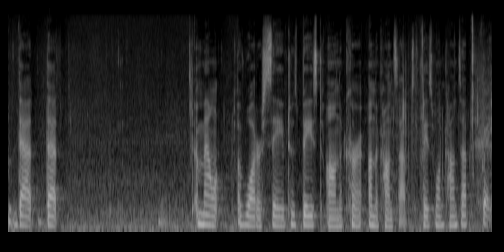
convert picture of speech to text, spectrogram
that, that amount of water saved was based on the current, on the concept, Phase One concept? Right.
